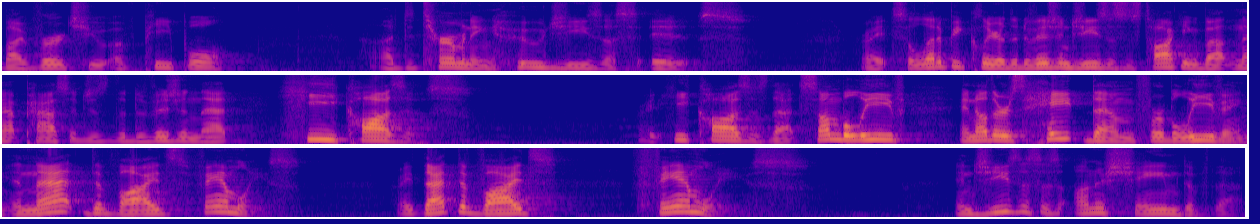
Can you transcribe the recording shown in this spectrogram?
by virtue of people uh, determining who Jesus is. Right? So let it be clear the division Jesus is talking about in that passage is the division that he causes. Right? He causes that. Some believe and others hate them for believing, and that divides families. Right? That divides families. And Jesus is unashamed of that.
